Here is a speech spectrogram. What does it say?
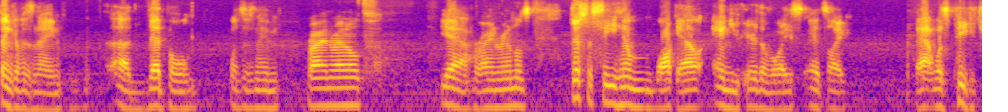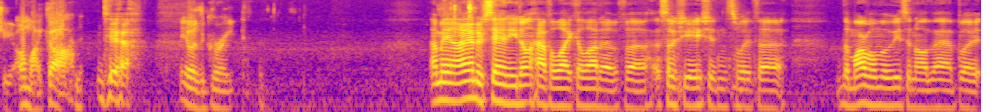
think of his name. Uh, Deadpool. What's his name? Ryan Reynolds. Yeah, Ryan Reynolds. Just to see him walk out and you hear the voice, it's like that was Pikachu. Oh my god, Yeah, it was great. I mean, I understand you don't have like a lot of uh, associations with uh, the Marvel movies and all that, but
